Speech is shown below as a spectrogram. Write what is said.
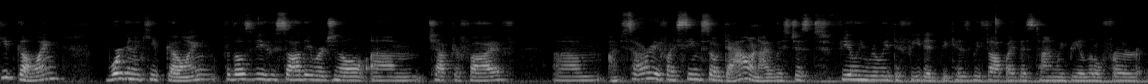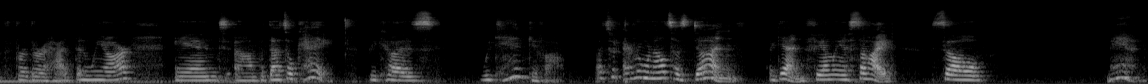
keep going. We're going to keep going. For those of you who saw the original um, chapter five, um, I'm sorry if I seem so down. I was just feeling really defeated because we thought by this time we'd be a little further further ahead than we are, and um, but that's okay because we can't give up. That's what everyone else has done. Again, family aside. So, man,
